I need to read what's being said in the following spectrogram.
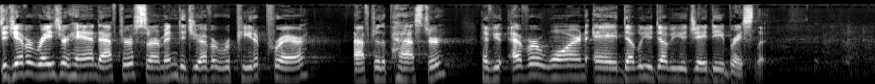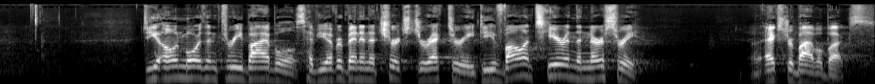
Did you ever raise your hand after a sermon? Did you ever repeat a prayer after the pastor? Have you ever worn a WWJD bracelet? Do you own more than three Bibles? Have you ever been in a church directory? Do you volunteer in the nursery? Extra Bible bucks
